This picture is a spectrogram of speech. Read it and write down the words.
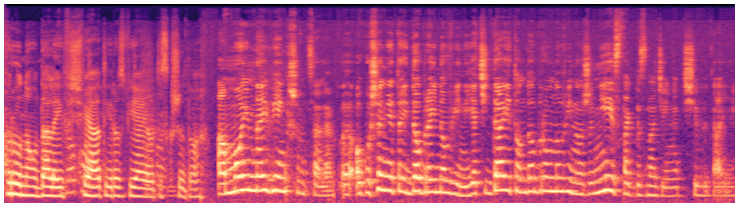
Fruną dalej w świat i rozwijają te skrzydła. A moim największym celem e, ogłoszenie tej dobrej nowiny. Ja ci daję tą dobrą nowinę, że nie jest tak beznadziejnie, jak ci się wydaje.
